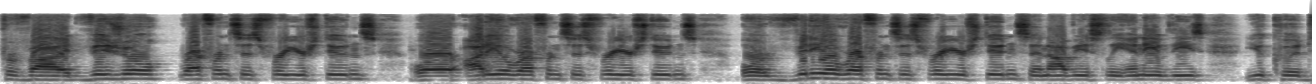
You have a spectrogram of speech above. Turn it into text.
provide visual references for your students or audio references for your students or video references for your students and obviously any of these you could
